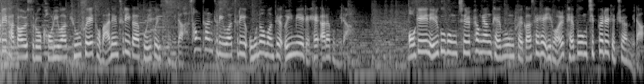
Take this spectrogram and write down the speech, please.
명절이 다가올수록 거리와 교회에 더 많은 트리가 보이고 있습니다. 성탄 트리와 트리 오너먼트의 의미에 대해 알아봅니다. 어게인 1907 평양 대부흥회가 새해 1월 대부흥 집회를 개최합니다.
